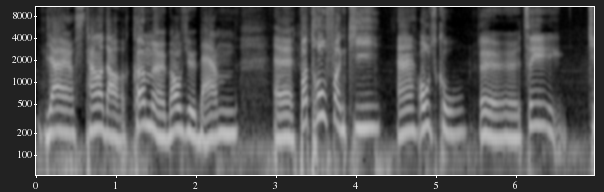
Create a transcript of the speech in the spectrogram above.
bière standard, comme un bon vieux band. Euh, pas trop funky, hein, old school. Euh, tu sais, qui,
